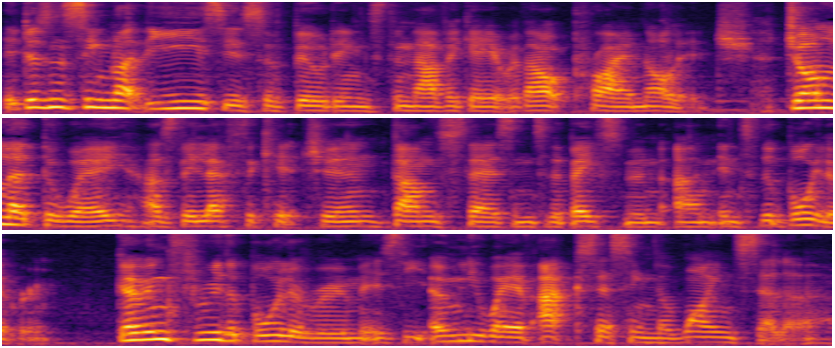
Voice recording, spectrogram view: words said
It doesn't seem like the easiest of buildings to navigate without prior knowledge. John led the way as they left the kitchen, down the stairs into the basement, and into the boiler room. Going through the boiler room is the only way of accessing the wine cellar,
